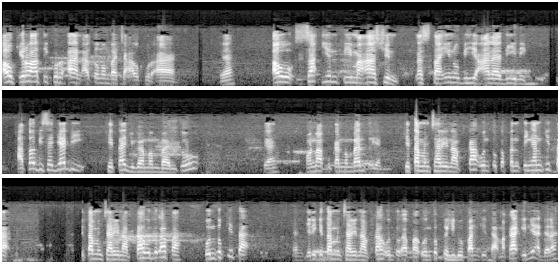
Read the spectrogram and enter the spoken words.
au qiraati Quran atau membaca Al-Qur'an ya au sa'yin fi ma'ashin nasta'inu bihi ala dinik atau bisa jadi kita juga membantu ya mohon maaf bukan membantu ya kita mencari nafkah untuk kepentingan kita kita mencari nafkah untuk apa? Untuk kita. Ya, jadi kita mencari nafkah untuk apa? Untuk kehidupan kita. Maka ini adalah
